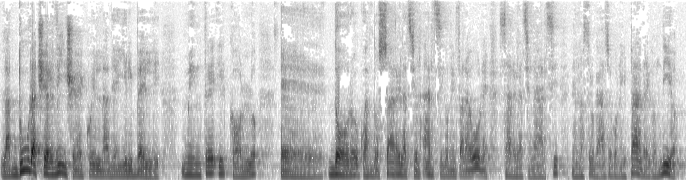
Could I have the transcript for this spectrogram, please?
la dura cervice è quella dei ribelli, mentre il collo è d'oro quando sa relazionarsi con il faraone, sa relazionarsi nel nostro caso con il Padre, con Dio.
